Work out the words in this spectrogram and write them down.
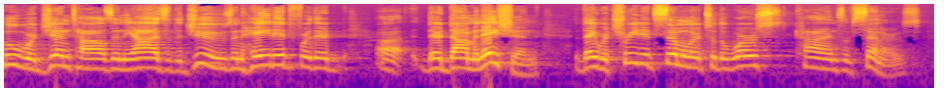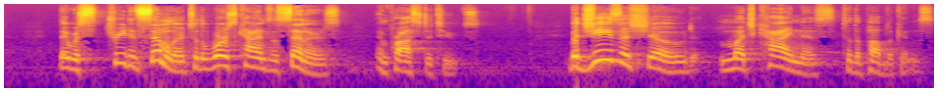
who were Gentiles in the eyes of the Jews and hated for their, uh, their domination they were treated similar to the worst kinds of sinners. They were treated similar to the worst kinds of sinners and prostitutes. But Jesus showed much kindness to the publicans.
